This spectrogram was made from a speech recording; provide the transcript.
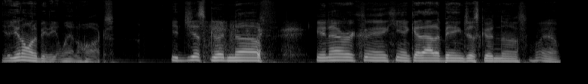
Yeah, you don't want to be the Atlanta Hawks. You're just good enough. you never can't get out of being just good enough. Well,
